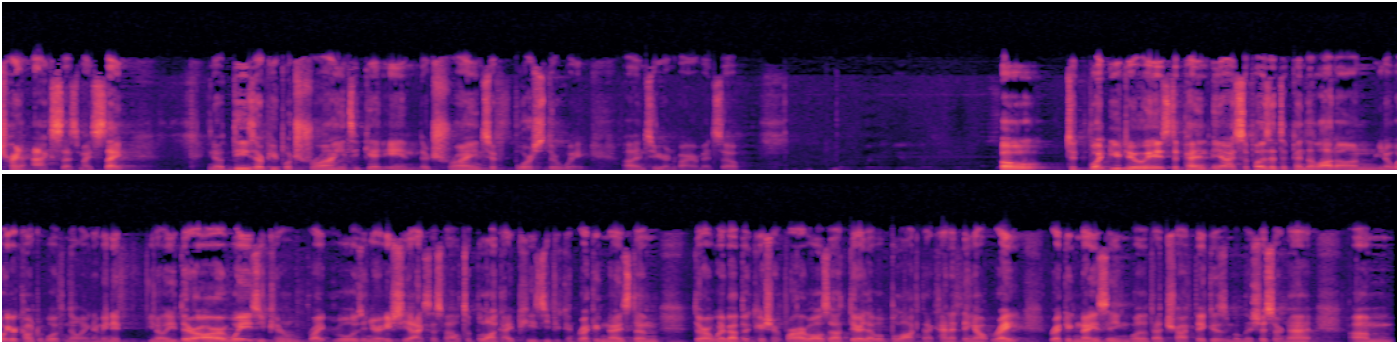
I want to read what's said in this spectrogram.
trying to access my site. You know, these are people trying to get in. They're trying to force their way uh, into your environment. So so to, what you do is depend. You know, I suppose it depends a lot on you know what you're comfortable with knowing. I mean, if you know there are ways you can write rules in your HT access file to block IPs if you can recognize them. There are web application firewalls out there that will block that kind of thing outright, recognizing whether that traffic is malicious or not. Um,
